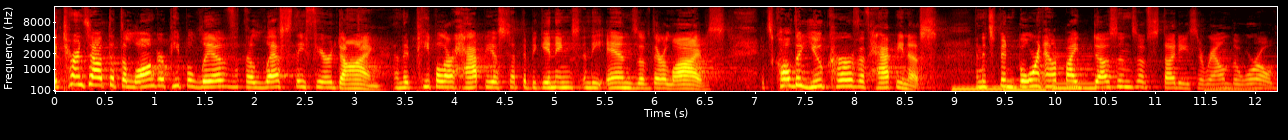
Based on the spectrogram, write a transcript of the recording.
It turns out that the longer people live, the less they fear dying, and that people are happiest at the beginnings and the ends of their lives. It's called the U curve of happiness, and it's been borne out by dozens of studies around the world.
